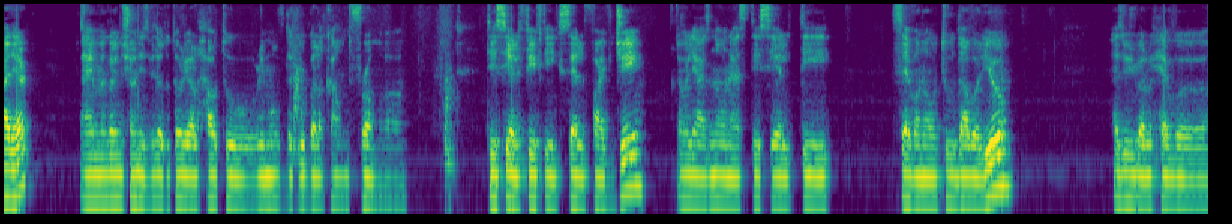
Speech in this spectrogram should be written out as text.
Hi there, I am going to show in this video tutorial how to remove the Google account from uh, TCL50XL 5G, only as known as TCL-T702W. As usual, we have uh,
